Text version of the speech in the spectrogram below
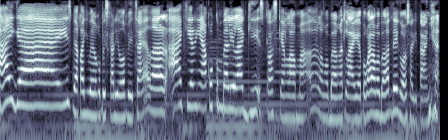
Hai guys, balik lagi bareng aku Piska di Love It Tyler Akhirnya aku kembali lagi setelah sekian lama. Eh, Lama banget lah ya, pokoknya lama banget deh gak usah ditanya.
